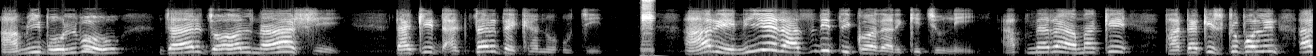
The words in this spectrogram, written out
আমি বলব, যার জল না আসে, তাকে ডাক্তার দেখানো উচিত। আর এ নিয়ে রাজনীতি করার কিছু নেই। আপনারা আমাকে ফাটাকেষ্ট বলেন আর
